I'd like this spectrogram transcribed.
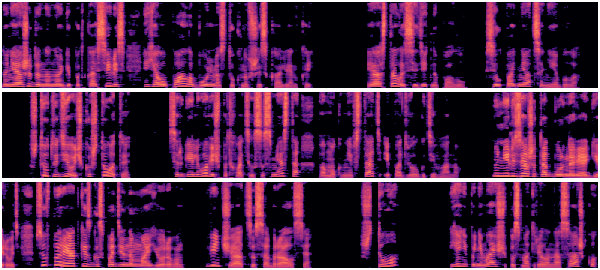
но неожиданно ноги подкосились, и я упала, больно стукнувшись коленкой. И осталась сидеть на полу. Сил подняться не было. «Что ты, девочка, что ты?» Сергей Львович подхватился с места, помог мне встать и подвел к дивану. «Ну нельзя же так бурно реагировать. Все в порядке с господином Майоровым. Венчаться собрался». «Что?» Я непонимающе посмотрела на Сашку,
